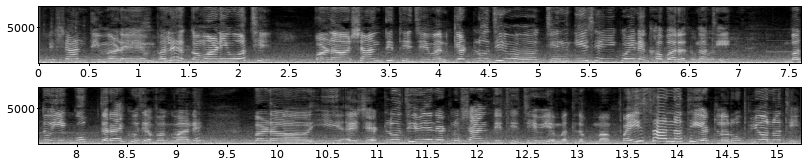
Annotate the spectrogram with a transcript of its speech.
એટલે શાંતિ મળે એમ. ભલે કમાણી ઓછી પણ શાંતિથી જીવન. કેટલું જીવ જિંદગી છે એ કોઈને ખબર જ નથી. બધું ઈ ગુપ્ત રાખ્યું છે ભગવાને. પણ ઈ જેટલું જીવીએ ને એટલું શાંતિથી જીવીએ. મતલબ પૈસા નથી એટલો રૂપિયો નથી.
